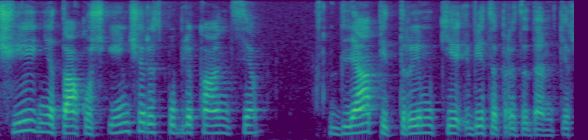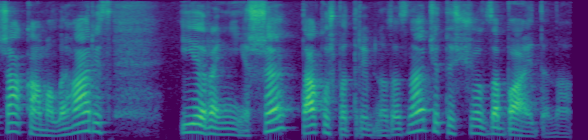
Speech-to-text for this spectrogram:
Чейні, також інші республіканці для підтримки віце-президентки США Камали Гарріс. І раніше також потрібно зазначити, що за Байдена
